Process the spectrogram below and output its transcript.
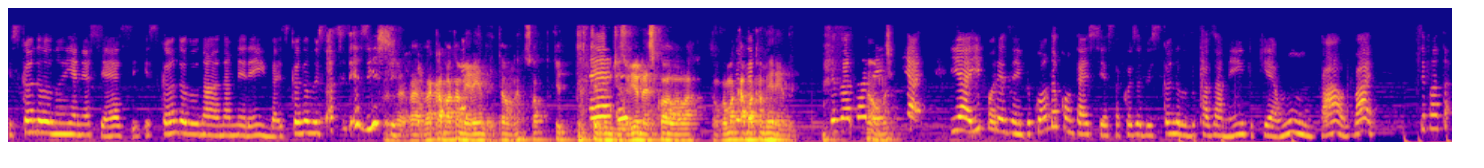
escândalo no INSS, escândalo na, na merenda, escândalo no assim, existe. É, vai, vai, acabar com a merenda, então, né? Só porque teve um desvio na escola lá. Então vamos acabar com a merenda. Exatamente. Não, né? E aí, por exemplo, quando acontece essa coisa do escândalo do casamento, que é um tal, vai, você fala, tá,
